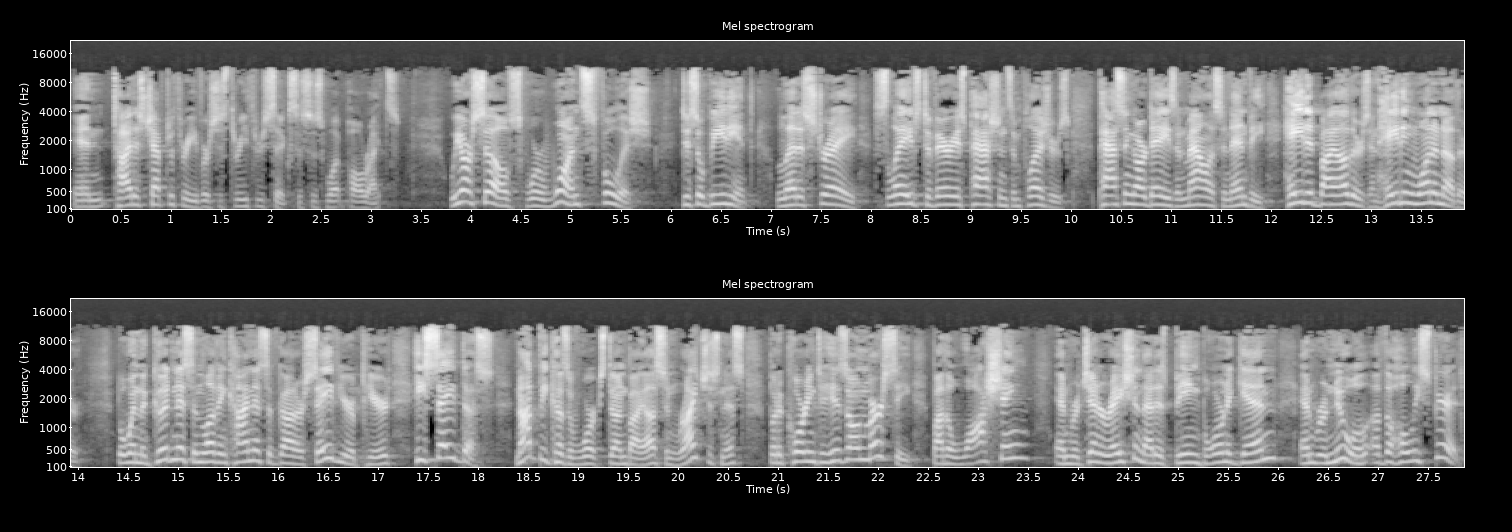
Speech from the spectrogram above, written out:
in Titus chapter 3, verses 3 through 6. This is what Paul writes We ourselves were once foolish, disobedient, led astray, slaves to various passions and pleasures, passing our days in malice and envy, hated by others and hating one another. But when the goodness and loving kindness of God our Savior appeared, He saved us, not because of works done by us in righteousness, but according to His own mercy, by the washing and regeneration, that is, being born again, and renewal of the Holy Spirit,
